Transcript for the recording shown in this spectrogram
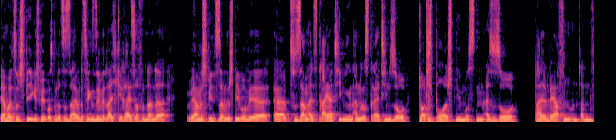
Wir haben heute so ein Spiel gespielt, muss man dazu sagen, und deswegen sind wir leicht gereist aufeinander. Wir haben ein Spiel zusammen gespielt, wo wir äh, zusammen als Dreierteam gegen ein anderes Dreierteam so Dodgeball spielen mussten, also so Ball werfen und dann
